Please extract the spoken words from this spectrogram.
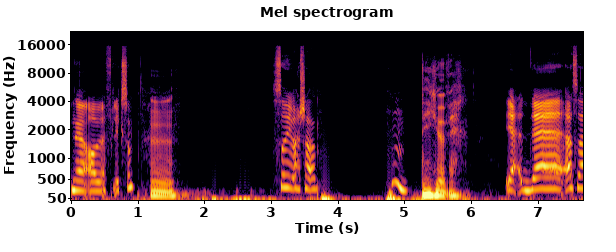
ned AUF, liksom. Mm. Så vi var sånn Det gjør vi. Ja, det, altså,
